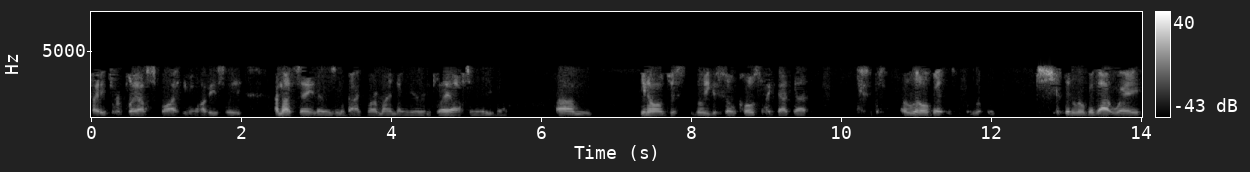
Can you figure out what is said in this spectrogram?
fighting for a playoff spot. You know, obviously, I'm not saying that was in the back of our mind that we were in playoffs already, but um, you know, just the league is so close like that that a little bit shifted a little bit that way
